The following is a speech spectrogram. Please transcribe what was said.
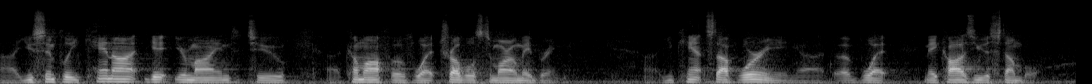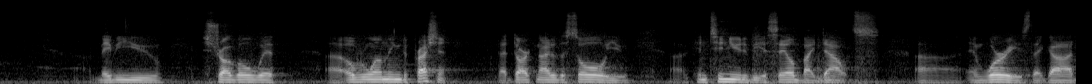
Uh, you simply cannot get your mind to uh, come off of what troubles tomorrow may bring. Uh, you can't stop worrying uh, of what may cause you to stumble. Uh, maybe you struggle with uh, overwhelming depression that dark night of the soul, you continue to be assailed by doubts and worries that God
